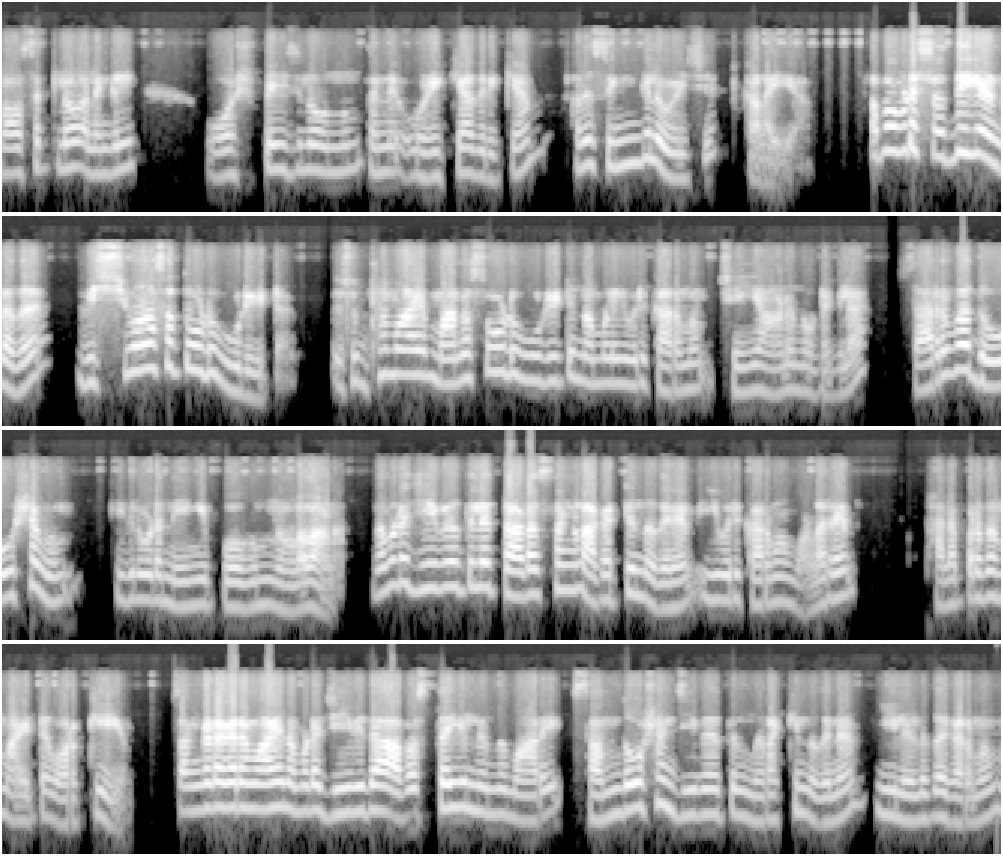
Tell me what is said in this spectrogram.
ക്ലോസറ്റിലോ അല്ലെങ്കിൽ വാഷ് പേജിലോ ഒന്നും തന്നെ ഒഴിക്കാതിരിക്കാം. അത് സിങ്കിൽ ഒഴിച്ച് കളയുക. അപ്പോൾ ഇവിടെ ശ്രദ്ധിക്കേണ്ടത് വിശ്വാസത്തോട് കൂടിയിട്ട് ശുദ്ധമായ മനസ്സോട് കൂടിയിട്ട് നമ്മൾ ഈ ഒരു കർമ്മം ചെയ്യുകയാണെന്നുണ്ടെങ്കിൽ സർവദോഷവും ഇതിലൂടെ നീങ്ങിപ്പോകും എന്നുള്ളതാണ്. നമ്മുടെ ജീവിതത്തിലെ തടസ്സങ്ങൾ അകറ്റുന്നതിന് ഈ ഒരു കർമ്മം വളരെ ഫലപ്രദമായിട്ട് വർക്ക് ചെയ്യും. സങ്കടകരമായ നമ്മുടെ ജീവിത അവസ്ഥയിൽ നിന്ന് മാറി സന്തോഷം ജീവിതത്തിൽ നിറയ്ക്കുന്നതിന് ഈ ലളിതകർമ്മം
